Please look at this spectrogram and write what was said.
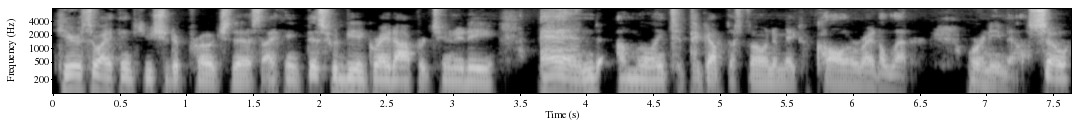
here's how I think you should approach this. I think this would be a great opportunity. And I'm willing to pick up the phone and make a call or write a letter or an email. So,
